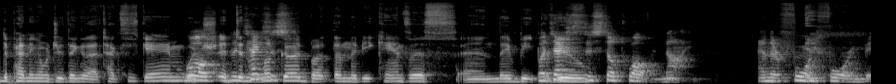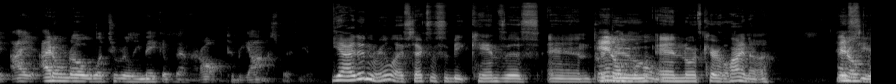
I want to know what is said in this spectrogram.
depending on what you think of that Texas game, Well, which it didn't Texas- look good, but then they beat Kansas and they beat But Purdue. Texas is still twelve and nine, and they're four and four. And I I don't know what to really make of them at all, to be honest with you. yeah, I didn't realize Texas would beat Kansas and And Purdue and, Oklahoma. North Carolina And this year.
